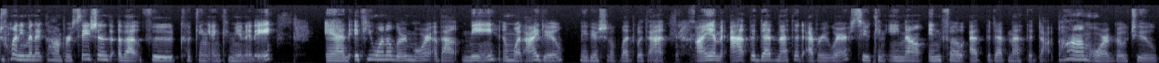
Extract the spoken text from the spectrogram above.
20 minute conversations about food, cooking, and community. And if you want to learn more about me and what I do, maybe I should have led with that. I am at the Deb Method everywhere. So you can email info at thedebmethod.com or go to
